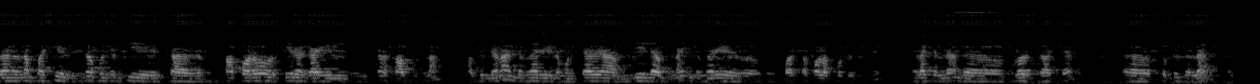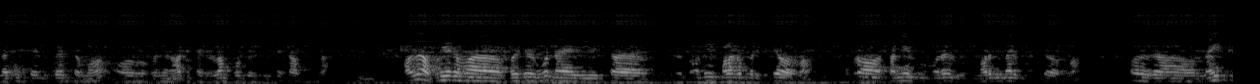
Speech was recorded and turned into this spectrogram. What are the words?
வேணும்னா பசி எடுத்துச்சுன்னா கொஞ்சம் கீ சாப்பாடோ ஒரு கீரை காய்கறி இருந்துச்சுன்னா சாப்பிட்டுக்கலாம். அப்படி இல்லைன்னா இந்த மாதிரி நமக்கு தேவையான முடியல அப்படின்னா இந்த மாதிரி டப்பாவில் போட்டு வச்சுட்டு நிலக்கல்ல அந்த உலர் திராட்சை அஹ் பொட்டுக்கடலை எல்லாத்தையும் சேர்த்து பேரிச்சம்பழம் ஒரு கொஞ்சம் நாட்டு சக்கரைலாம் போட்டு வச்சுக்கிட்டு சாப்பிட்டுக்கலாம் அது அப்படியே நம்ம போயிட்டு இருக்கும்போது நான் அப்படியே பழக்கப்படுத்திட்டே வரணும். அப்புறம் தண்ணியை கூட மருந்து மாதிரி குடிச்சிட்டே வரணும். ஒரு நைட்டு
